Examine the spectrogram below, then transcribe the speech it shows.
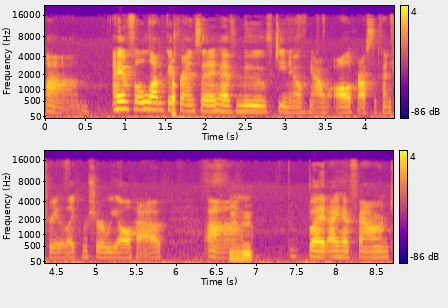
um, I have a lot of good friends that have moved, you know, now all across the country. Like I'm sure we all have. Um, mm-hmm. But I have found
